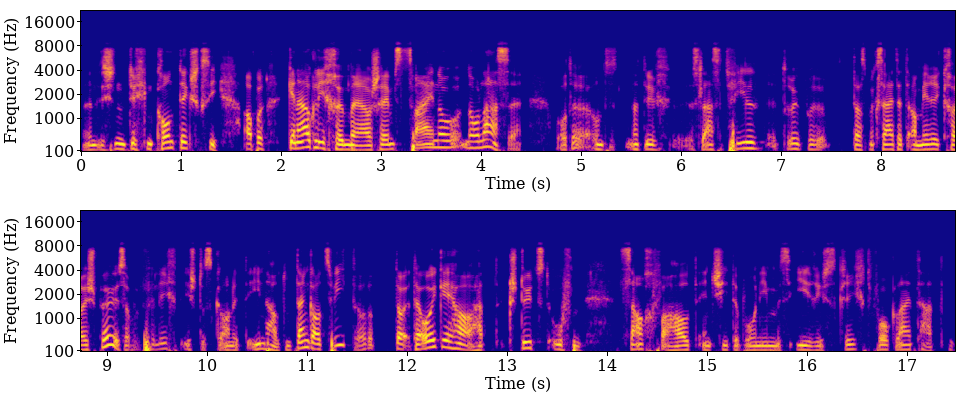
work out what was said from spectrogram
Das war natürlich ein Kontext. Gewesen. Aber genau gleich können wir auch Schrems 2 noch, noch lesen. Oder? Und natürlich, es lesen viel darüber, dass man gesagt hat, Amerika ist böse, aber vielleicht ist das gar nicht der Inhalt. Und dann geht es weiter. Oder? Der EuGH hat gestützt auf einen Sachverhalt entschieden, wo ihm ein irisches Gericht vorgelegt hat. Und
